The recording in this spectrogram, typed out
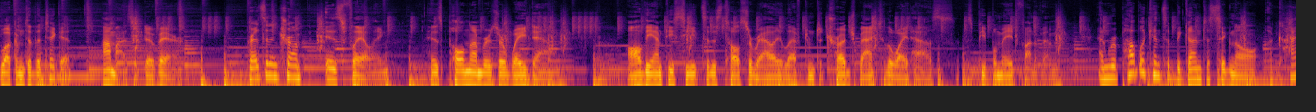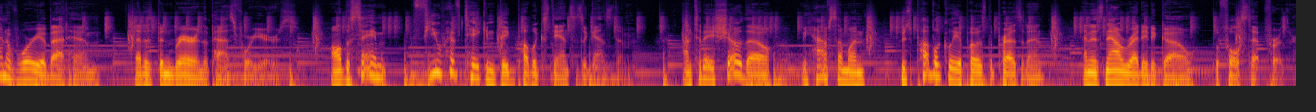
Welcome to The Ticket. I'm Isaac Dovere. President Trump is flailing. His poll numbers are way down. All the empty seats at his Tulsa rally left him to trudge back to the White House as people made fun of him. And Republicans have begun to signal a kind of worry about him that has been rare in the past four years. All the same, few have taken big public stances against him. On today's show, though, we have someone who's publicly opposed the president and is now ready to go the full step further.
